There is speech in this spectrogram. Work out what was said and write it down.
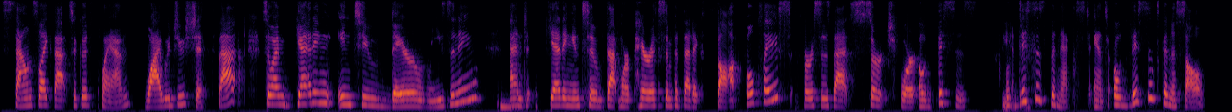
Sounds like that's a good plan. Why would you shift that? So I'm getting into their reasoning mm-hmm. and getting into that more parasympathetic, thoughtful place versus that search for, oh, this is oh, this is the next answer. Oh, this is going to solve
